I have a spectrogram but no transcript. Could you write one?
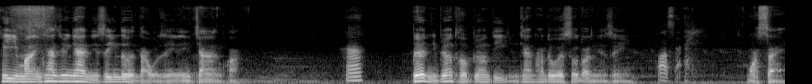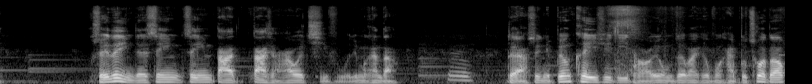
可以吗？你看，就应该你声音都很大，我声音，你讲两话啊？不要，你不用头不用低，你看它都会收到你的声音。哇塞，哇塞，随着你的声音声音大大小，它会起伏，有没有看到？嗯，对啊，所以你不用刻意去低头，因为我们这个麦克风还不错的哦。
